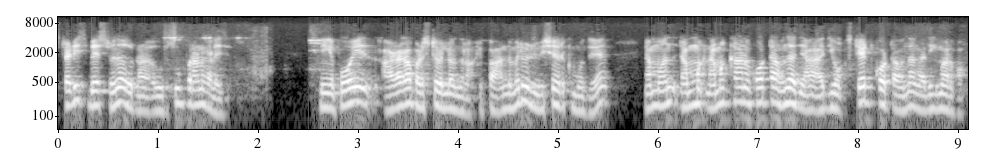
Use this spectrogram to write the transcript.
ஸ்டடிஸ் பேஸ்ட் வந்து ஒரு ந- ஒரு சூப்பரான காலேஜ் நீங்கள் போய் அழகாக படிச்சுட்டு வெளில வந்துடலாம். இப்போ அந்த மாதிரி ஒரு விஷயம் இருக்கும்போது நம்ம வந்து நம்ம நமக்கான கோட்டா வந்து அது அதிகம். ஸ்டேட் கோட்டா வந்து அங்கே அதிகமாக இருக்கும்.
